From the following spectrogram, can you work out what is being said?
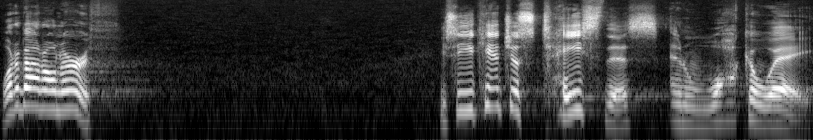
What about on earth? You see, you can't just taste this and walk away.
